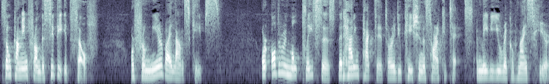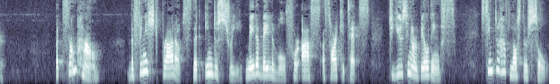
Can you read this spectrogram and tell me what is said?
Some coming from the city itself, or from nearby landscapes, or other remote places that had impacted our education as architects, and maybe you recognize here. But somehow, the finished products that industry made available for us as architects to use in our buildings seem to have lost their soul.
